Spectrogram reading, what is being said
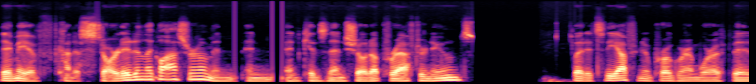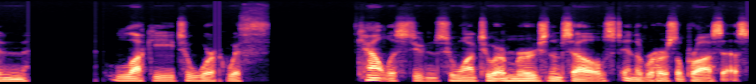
they may have kind of started in the classroom and, and, and kids then showed up for afternoons. But it's the afternoon program where I've been lucky to work with countless students who want to emerge themselves in the rehearsal process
